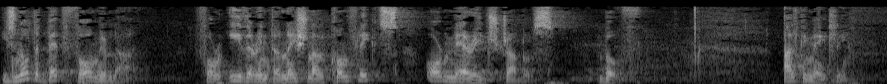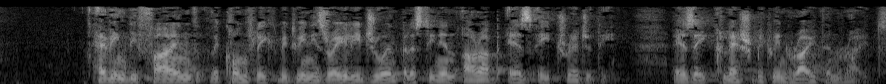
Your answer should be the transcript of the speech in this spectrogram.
is not a bad formula for either international conflicts or marriage troubles, both. Ultimately, having defined the conflict between Israeli Jew and Palestinian Arab as a tragedy, as a clash between right and right,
